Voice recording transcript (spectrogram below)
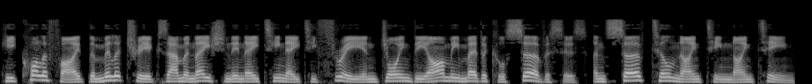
He qualified the military examination in 1883 and joined the Army Medical Services and served till 1919.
